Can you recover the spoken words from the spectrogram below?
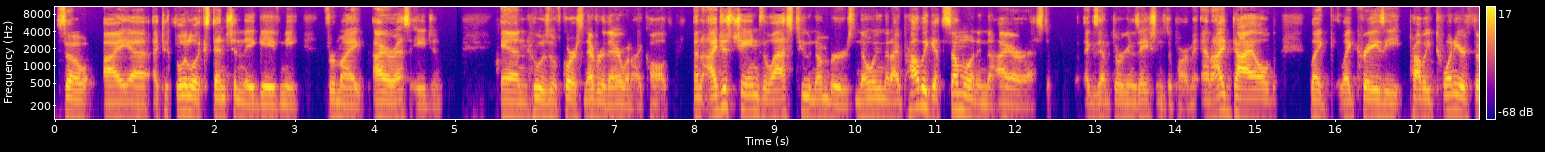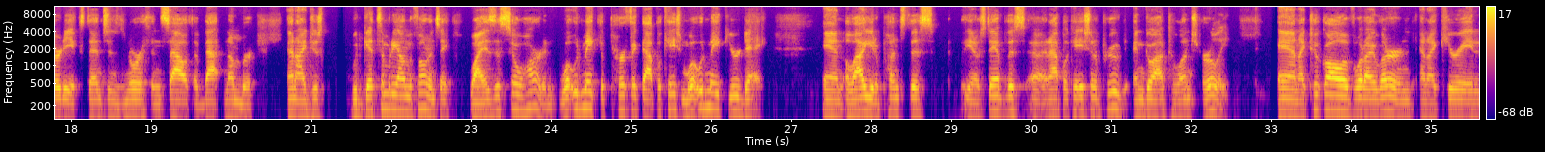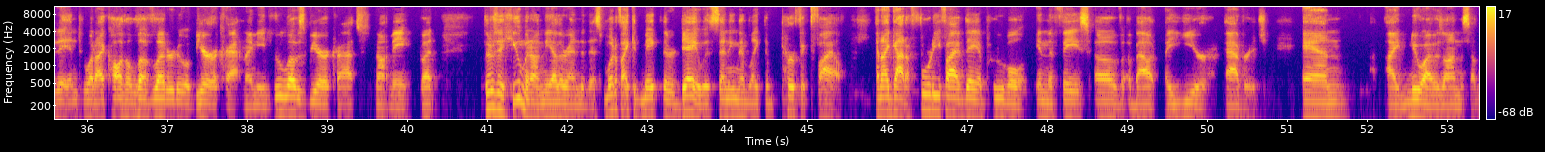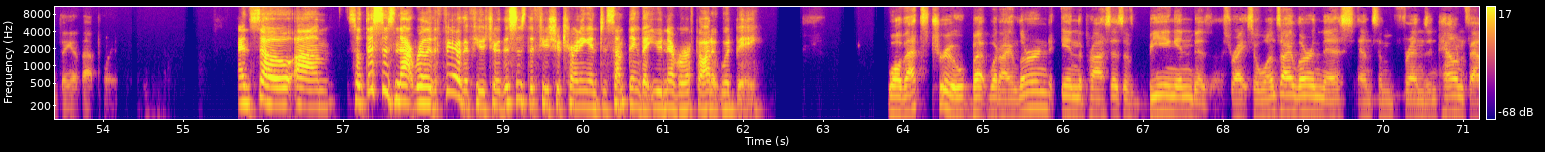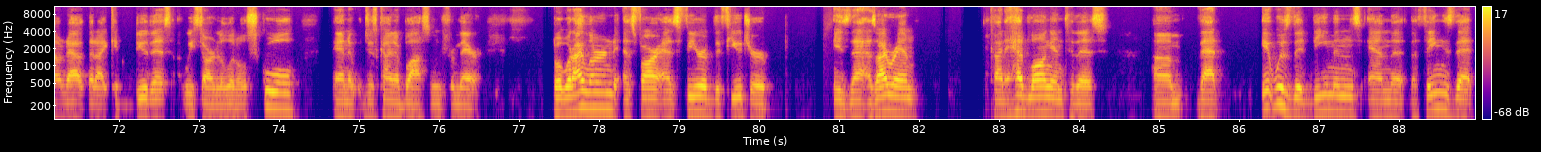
So I, uh, I took the little extension they gave me for my IRS agent and who was of course never there when I called. And I just changed the last two numbers, knowing that I probably get someone in the IRS exempt organizations department. And I dialed like like crazy, probably 20 or 30 extensions north and south of that number. And I just would get somebody on the phone and say, why is this so hard? And what would make the perfect application? What would make your day? And allow you to punch this, you know, stamp this uh, an application approved and go out to lunch early. And I took all of what I learned and I curated it into what I call the love letter to a bureaucrat. And I mean, who loves bureaucrats? Not me, but there's a human on the other end of this. What if I could make their day with sending them like the perfect file? And I got a 45 day approval in the face of about a year average. And I knew I was on to something at that point. And so, um, so this is not really the fear of the future. This is the future turning into something that you never thought it would be. Well, that's true. But what I learned in the process of being in business, right? So once I learned this and some friends in town found out that I could do this, we started a little school and it just kind of blossomed from there. But what I learned as far as fear of the future is that as I ran kind of headlong into this, um, that it was the demons and the, the things that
